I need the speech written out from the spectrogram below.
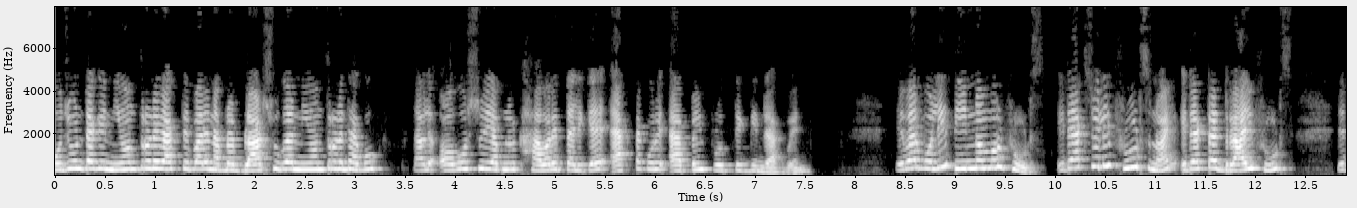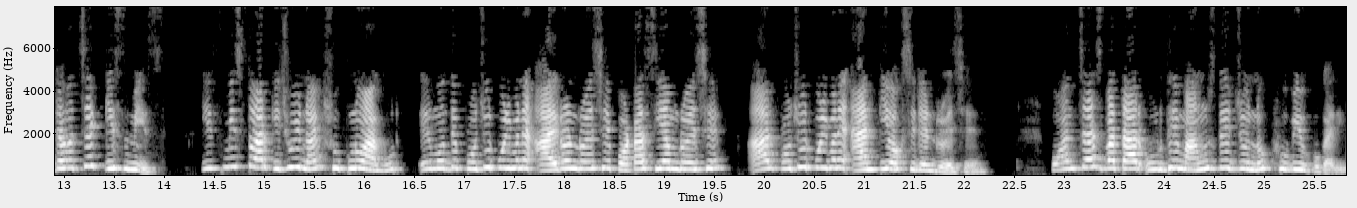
ওজনটাকে নিয়ন্ত্রণে রাখতে পারেন, আপনার ব্লাড সুগার নিয়ন্ত্রণে থাকুক, তাহলে অবশ্যই আপনার খাবারের তালিকায় একটা করে অ্যাপেল প্রত্যেক দিন রাখবেন। এবার বলি তিন নম্বর ফ্রুটস এটা অ্যাকচুয়ালি ফ্রুটস নয়, এটা একটা ড্রাই ফ্রুটস যেটা হচ্ছে কিসমিস। কিসমিস তো আর কিছুই নয়, শুকনো আগুর, এর মধ্যে প্রচুর পরিমাণে আয়রন রয়েছে পটাশিয়াম রয়েছে, আর প্রচুর পরিমাণে অ্যান্টিঅক্সিডেন্ট রয়েছে। পঞ্চাশ বা তার ঊর্ধ্বে মানুষদের জন্য খুবই উপকারী।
